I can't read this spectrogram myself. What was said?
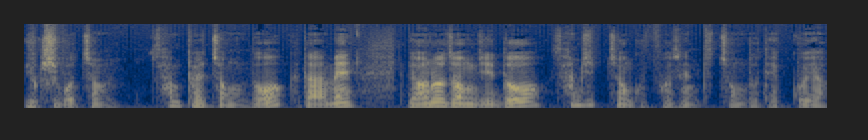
65.38 정도. 그 다음에 면허 정지도 30.9% 정도 됐고요.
